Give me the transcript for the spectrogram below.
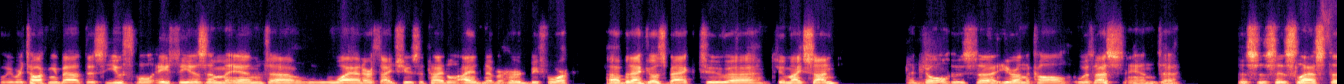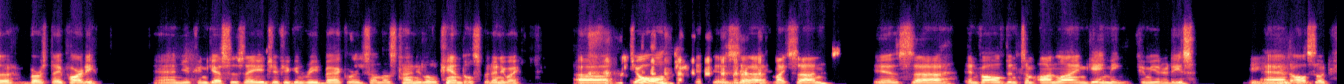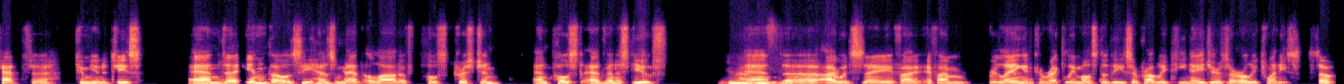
we were talking about this youthful atheism and uh, why on earth I'd choose a title I had never heard before. Uh, but that goes back to uh, to my son, uh, Joel, who's uh, here on the call with us, and uh, this is his last birthday party. And you can guess his age if you can read backwards on those tiny little candles. But anyway, Joel is my son, is uh, involved in some online gaming communities and also chat uh, communities. And uh, in those, he has met a lot of post Christian and post Adventist youth. And uh, I would say, if I if I'm relaying it correctly, most of these are probably teenagers or early 20s. So,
